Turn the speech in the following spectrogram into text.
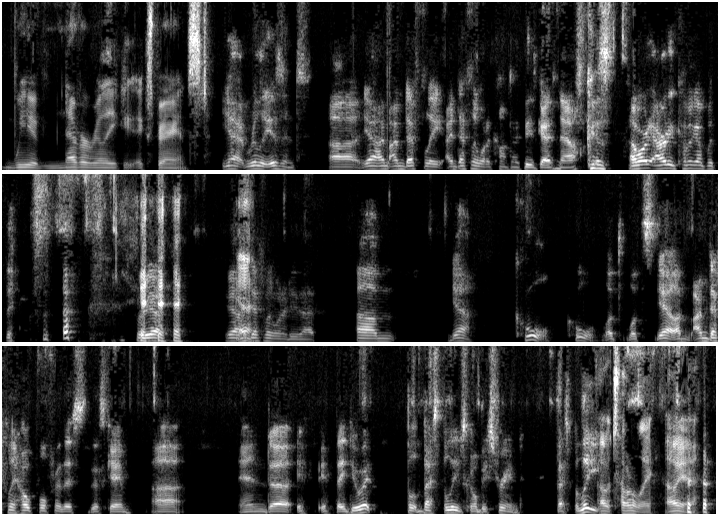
we have never really experienced Yeah, it really isn't. Uh, yeah, I'm, I'm definitely I definitely want to contact these guys now because I'm already already coming up with things. so yeah, yeah, I definitely want to do that. Um, yeah, cool, cool. Let's let's yeah, I'm, I'm definitely hopeful for this this game. Uh, and uh, if if they do it, best believe it's gonna be streamed. Best believe. oh totally oh yeah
